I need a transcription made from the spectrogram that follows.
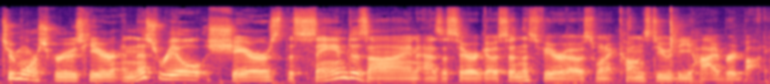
Two more screws here, and this reel shares the same design as the Saragosa and the Spheros when it comes to the hybrid body.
